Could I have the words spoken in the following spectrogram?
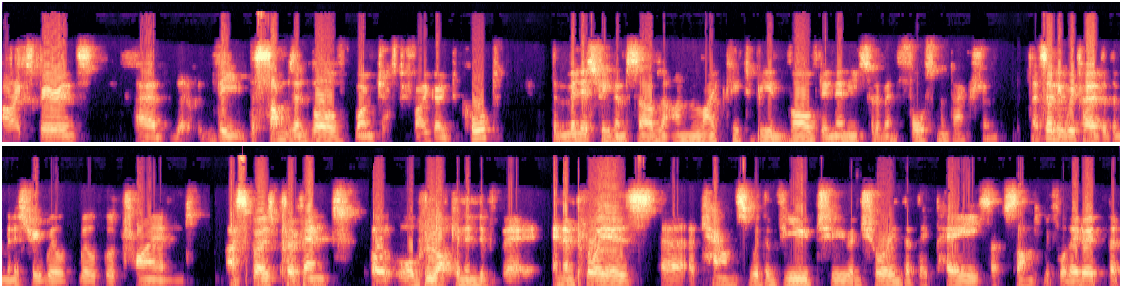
our experience, uh, the the sums involved won't justify going to court. The ministry themselves are unlikely to be involved in any sort of enforcement action. And certainly, we've heard that the ministry will will will try and, I suppose, prevent or, or block an, uh, an employer's uh, accounts with a view to ensuring that they pay such sums before they do it. But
